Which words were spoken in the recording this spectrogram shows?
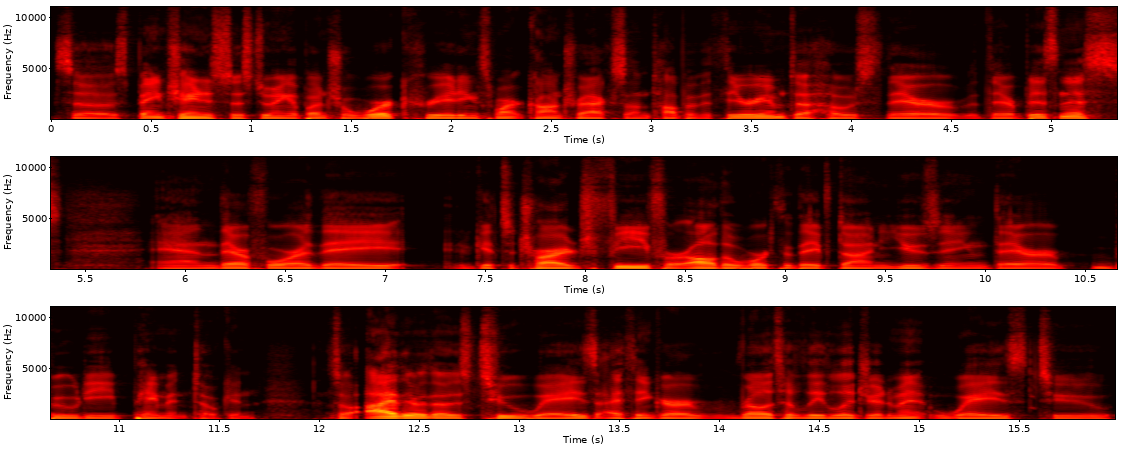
So SpankChain is just doing a bunch of work creating smart contracts on top of Ethereum to host their their business, and therefore they get to charge fee for all the work that they've done using their Booty payment token. So either of those two ways, I think, are relatively legitimate ways to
